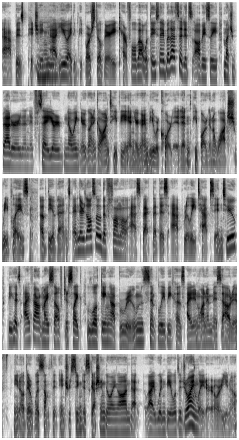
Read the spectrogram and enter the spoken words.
app is pitching mm-hmm. at you i think people are still very careful about what they say but that said it's obviously much better than if say you're knowing you're going to go on tv and you're going to be recorded and people are going to watch replays of the event and there's also the fomo aspect that this app really taps into because i found myself just like looking up rooms simply because i didn't want to miss out if you know there was something interesting discussion going on that i wouldn't be able to join later, or, you know,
